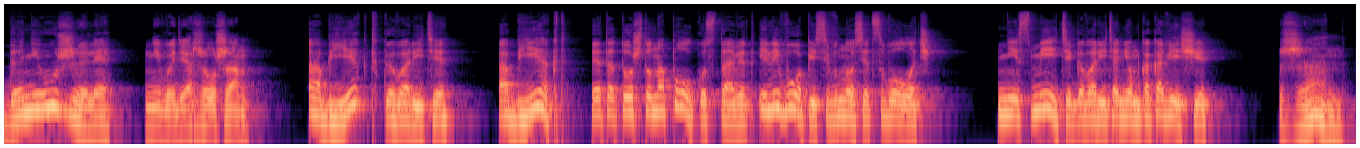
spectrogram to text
«Да неужели?» – не выдержал Жан. «Объект, говорите? Объект – это то, что на полку ставят или в опись вносят сволочь. Не смейте говорить о нем как о вещи». «Жан,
